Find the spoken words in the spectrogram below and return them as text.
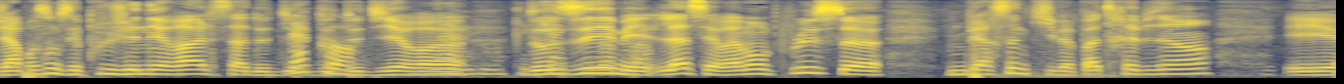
l'impression que c'est plus général ça de, dire euh, d'oser, mais là c'est vraiment plus euh, une personne qui va pas très bien et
